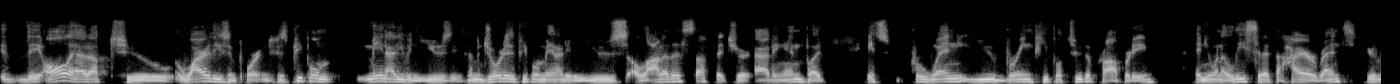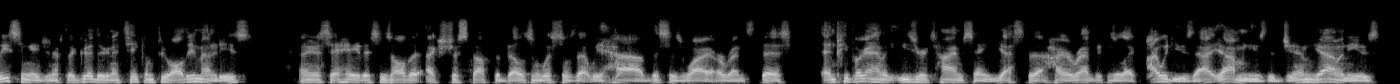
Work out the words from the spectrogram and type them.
they all add up to why are these important? Because people may not even use these. The majority of the people may not even use a lot of this stuff that you're adding in, but it's for when you bring people to the property and you want to lease it at the higher rent, your leasing agent, if they're good, they're going to take them through all the amenities. And they're going to say, hey, this is all the extra stuff, the bells and whistles that we have. This is why our rent's this and people are going to have an easier time saying yes to that higher rent because they're like, I would use that. Yeah, I'm going to use the gym. Yeah, I'm going to use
